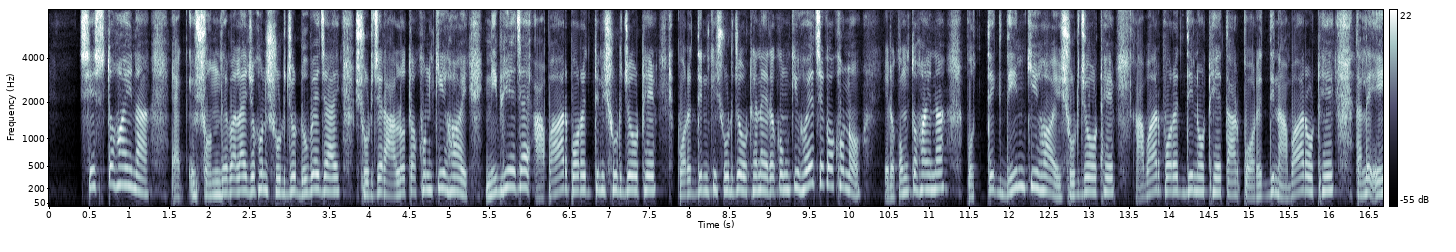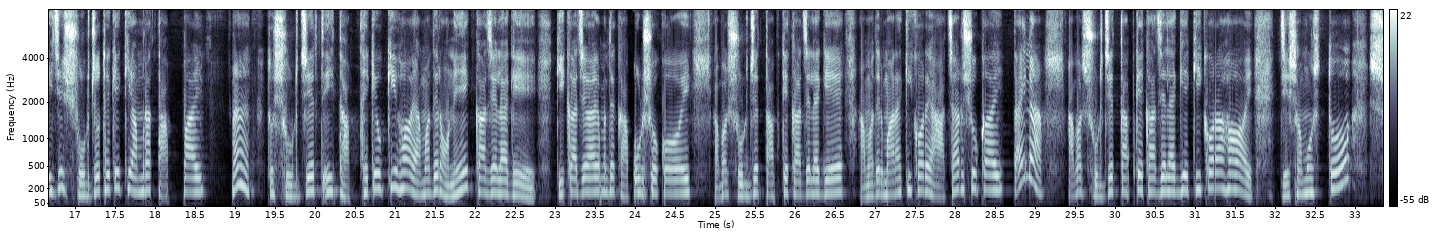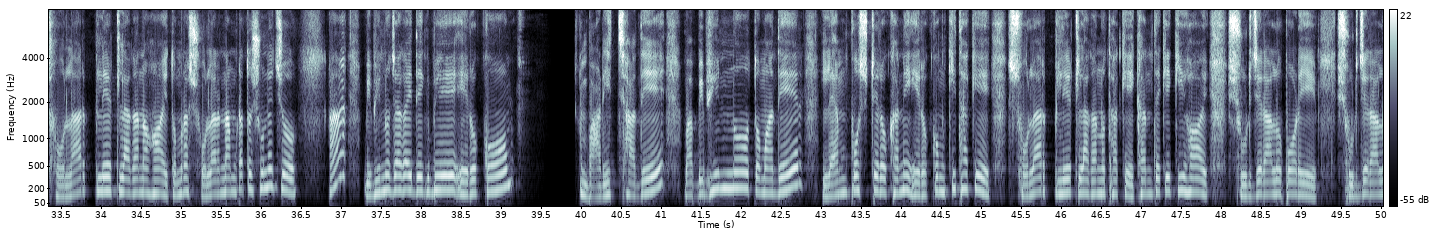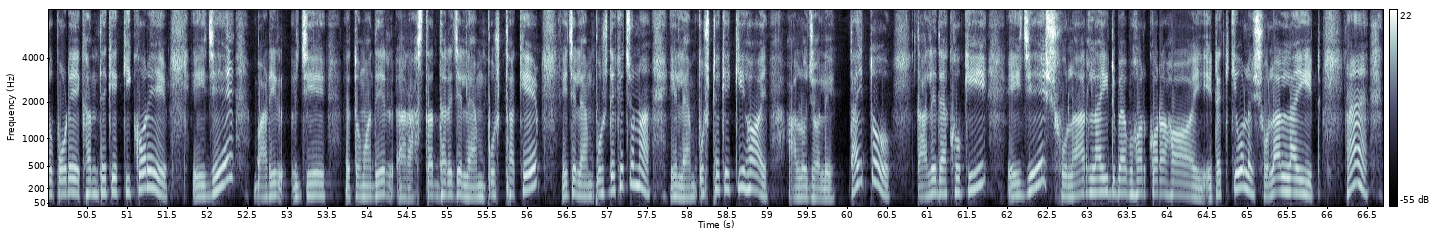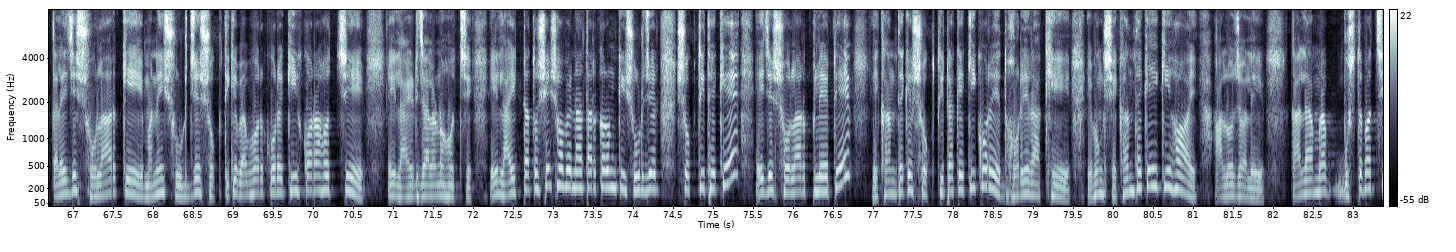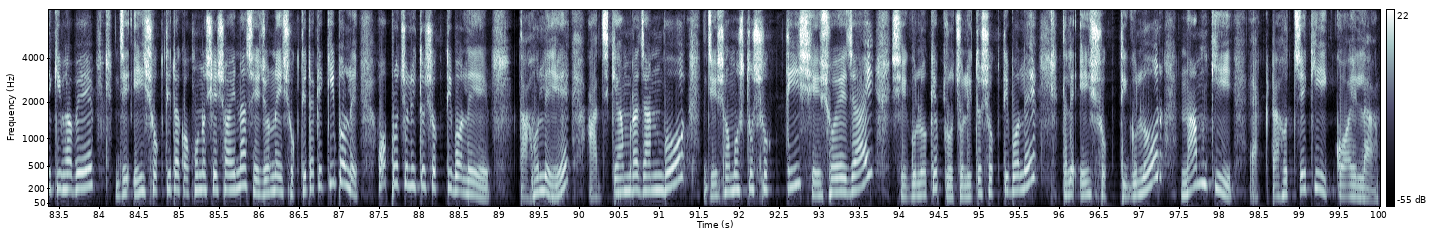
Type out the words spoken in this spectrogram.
শেষ তো হয় না। এক সন্ধেবেলায় যখন সূর্য ডুবে যায়, সূর্যের আলো তখন কি হয়? নিভিয়ে যায়, আবার পরের দিন সূর্য ওঠে। পরের দিন কি সূর্য ওঠে না? এরকম কি হয়েছে কখনো? এরকম তো হয় না। প্রত্যেক দিন কি হয়? সূর্য ওঠে, আবার পরের দিন ওঠে, তার পরের দিন আবার ওঠে। তাহলে এই যে সূর্য থেকে কি আমরা তাপ পাই? হ্যাঁ তো সূর্যের এই তাপ থেকেও কি হয়? আমাদের অনেক কাজে লাগে। কি কাজে হয়? আমাদের কাপড় শুকোয়, আবার সূর্যের তাপকে কাজে লাগে আমাদের মারা কি করে? আচার শুকায়, তাই না? আবার সূর্যের তাপকে কাজে লাগিয়ে কি করা হয়? যে সমস্ত সোলার প্লেট লাগানো হয়, তোমরা সোলার নামটা তো শুনেছো হ্যাঁ? বিভিন্ন জায়গায় দেখবে এরকম বাড়ির ছাদে বা বিভিন্ন তোমাদের ল্যাম্পপোস্টের ওখানে এরকম কি থাকে? সোলার প্লেট লাগানো থাকে। এখান থেকে কি হয়? সূর্যের আলো পড়ে। সূর্যের আলো পড়ে এখান থেকে কি করে? এই যে বাড়ির যে তোমাদের রাস্তার ধারে যে ল্যাম্পপোস্ট থাকে, এই যে ল্যাম্পপোস্ট দেখেছ না? এই ল্যাম্পপোস্ট থেকে কি হয়? আলো জ্বলে। তাই তো? তাহলে দেখো কি, এই যে সোলার লাইট ব্যবহার করা হয় এটা কি বলে? Solar light. হ্যাঁ তাহলে এই যে সোলারকে মানে সূর্যের শক্তিকে ব্যবহার করে কি করা হচ্ছে? এই লাইট জ্বালানো হচ্ছে। এই লাইটটা তো শেষ হবে না, তার কারণ কি? সূর্যের শক্তি থেকে এই যে সোলার প্লেটে এখান থেকে শক্তিটাকে কি করে? ধরে রাখে। এবং সেখান থেকেই কি হয়? আলো জ্বলে। তাহলে আমরা বুঝতে পারছি কীভাবে যে এই শক্তিটা কখনো শেষ হয় না, সেই জন্য এই শক্তিটাকে কি বলে? অপ্রচলিত শক্তি বলে। তাহলে আজকে আমরা জানব যে সমস্ত শক্তি শেষ হয়ে যায়, সেগুলোকে প্রচলিত শক্তি বলে। তাহলে এই শক্তিগুলোর নাম কি? একটা হচ্ছে কি? কয়লা।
